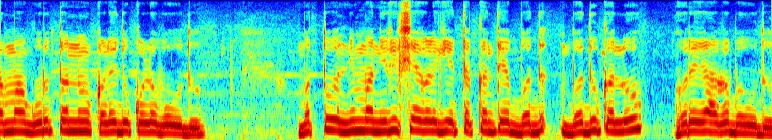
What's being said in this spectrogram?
ತಮ್ಮ ಗುರುತನ್ನು ಕಳೆದುಕೊಳ್ಳಬಹುದು ಮತ್ತು ನಿಮ್ಮ ನಿರೀಕ್ಷೆಗಳಿಗೆ ತಕ್ಕಂತೆ ಬದ್, ಬದುಕಲು ಹೊರೆಯಾಗಬಹುದು.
